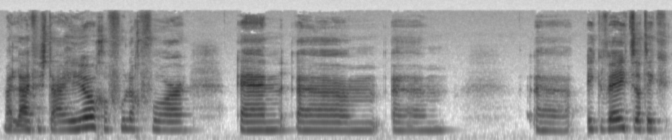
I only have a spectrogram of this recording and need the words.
Mijn lijf is daar heel gevoelig voor. En uh, ik weet dat ik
